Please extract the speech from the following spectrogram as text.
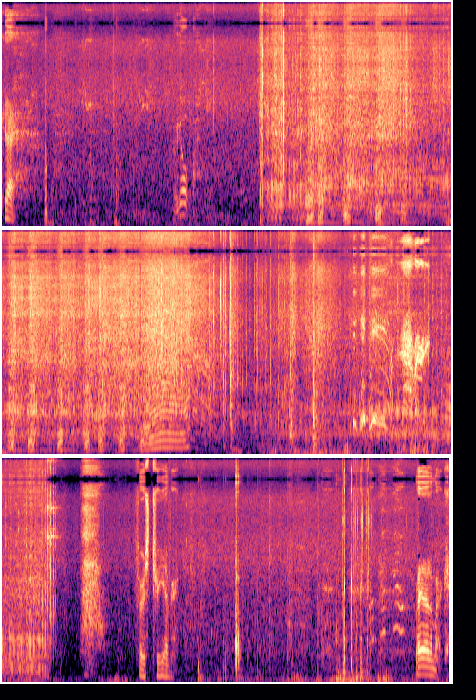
Okay. Here we go. First tree ever. Right on the mark.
